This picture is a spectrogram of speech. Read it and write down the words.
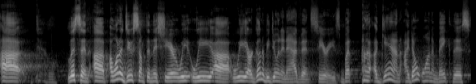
Uh, listen, uh, I want to do something this year. We, we, uh, we are going to be doing an Advent series, but again, I don't want to make this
